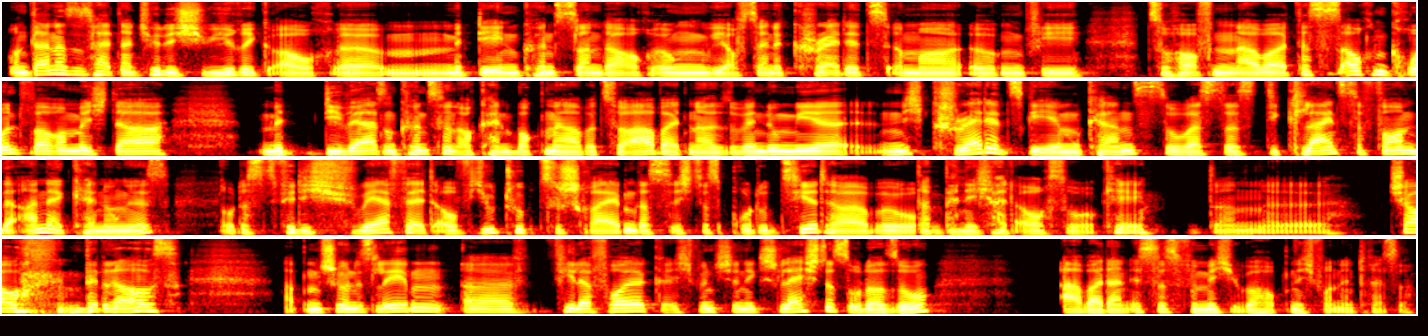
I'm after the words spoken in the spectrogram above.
Und dann ist es halt natürlich schwierig, auch ähm, mit den Künstlern da auch irgendwie auf seine Credits immer irgendwie zu hoffen. Aber das ist auch ein Grund, warum ich da mit diversen Künstlern auch keinen Bock mehr habe zu arbeiten. Also wenn du mir nicht Credits geben kannst, so was das die kleinste Form der Anerkennung ist, oder es für dich schwerfällt, auf YouTube zu schreiben, dass ich das produziert habe, dann bin ich halt auch so, okay, dann äh, ciao, bin raus, hab ein schönes Leben, äh, viel Erfolg, ich wünsche dir nichts Schlechtes oder so. Aber dann ist das für mich überhaupt nicht von Interesse.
